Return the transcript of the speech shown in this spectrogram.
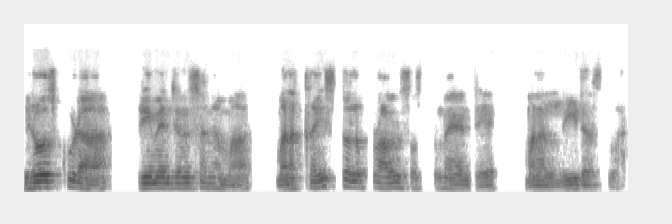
ఈరోజు కూడా ప్రియమైన జనసంగమ మన క్రైస్తవుల ప్రాబ్లమ్స్ వస్తున్నాయంటే మన లీడర్స్ ద్వారా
